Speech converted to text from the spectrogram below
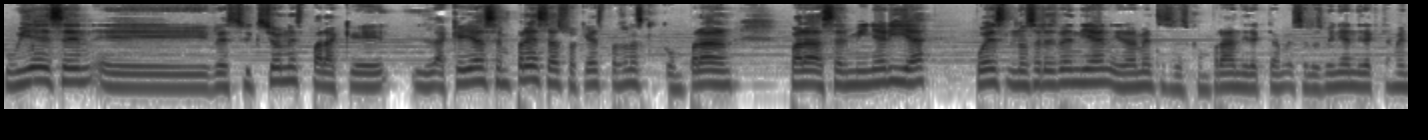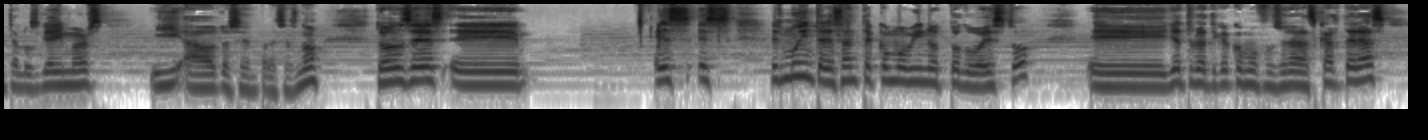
hubiesen eh, restricciones para que aquellas empresas o aquellas personas que compraran para hacer minería pues no se les vendían y realmente se les compraban directamente, se los vendían directamente a los gamers y a otras empresas, ¿no? Entonces, es, es, es, muy interesante cómo vino todo esto. ya te platicé cómo funcionan las carteras.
